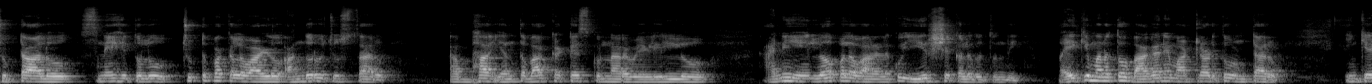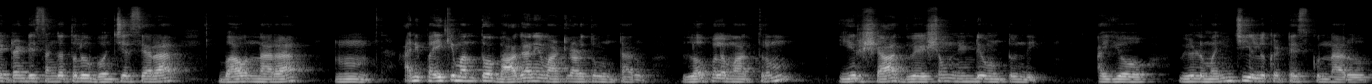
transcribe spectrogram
చుట్టాలు స్నేహితులు చుట్టుపక్కల వాళ్ళు అందరూ చూస్తారు అబ్బా ఎంత బాగా కట్టేసుకున్నారు వీళ్ళు ఇల్లు అని లోపల వాళ్ళకు ఈర్ష్య కలుగుతుంది. పైకి మనతో బాగానే మాట్లాడుతూ ఉంటారు. ఇంకేంటండి సంగతులు? భోంచేశారా? బాగున్నారా అని పైకి మనతో బాగానే మాట్లాడుతూ ఉంటారు. లోపల మాత్రం ఈర్ష ద్వేషం నిండి ఉంటుంది. అయ్యో వీళ్ళు మంచి ఇల్లు కట్టేసుకున్నారు.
